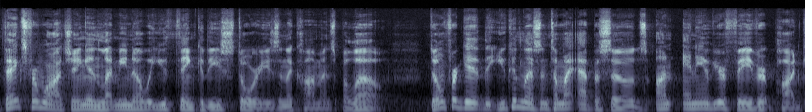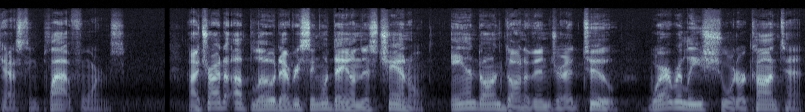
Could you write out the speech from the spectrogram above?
Thanks for watching and let me know what you think of these stories in the comments below. Don't forget that you can listen to my episodes on any of your favorite podcasting platforms. I try to upload every single day on this channel and on Donovan Dread 2, where I release shorter content.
